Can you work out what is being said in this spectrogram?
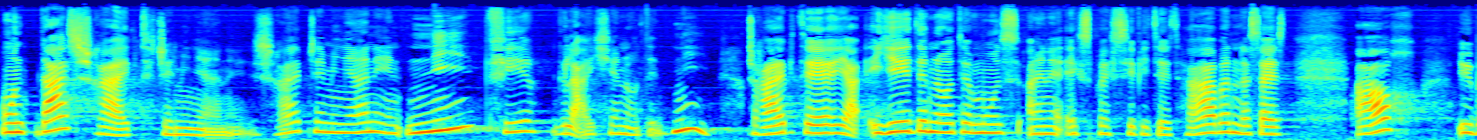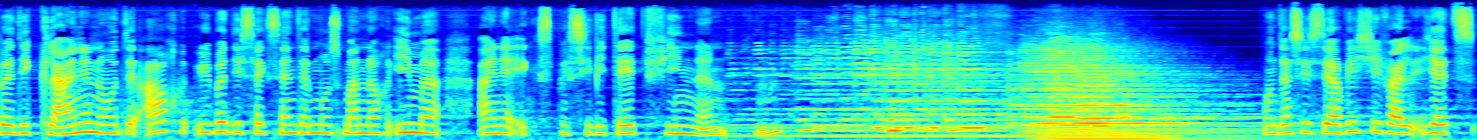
Und das schreibt Geminiani. Schreibt Geminiani nie vier gleiche Noten, nie. Schreibt er, ja, jede Note muss eine Expressivität haben. Das heißt, auch über die kleine Note, auch über die Sextenten muss man noch immer eine Expressivität finden. Hm? Und das ist sehr wichtig, weil jetzt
